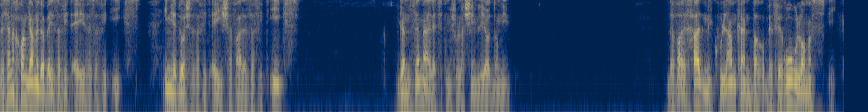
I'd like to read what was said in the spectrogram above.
וזה נכון גם לגבי זווית A וזווית X. אם ידוע שזווית A שווה לזווית X, גם זה מאלץ את המשולשים להיות דומים. דבר אחד מכולם כאן בבירור לא מספיק.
